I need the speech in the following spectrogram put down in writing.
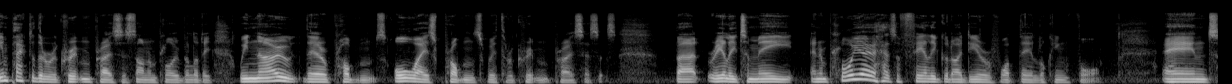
impact of the recruitment process on employability. We know there are problems, always problems with recruitment processes. But really, to me, an employer has a fairly good idea of what they're looking for. And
